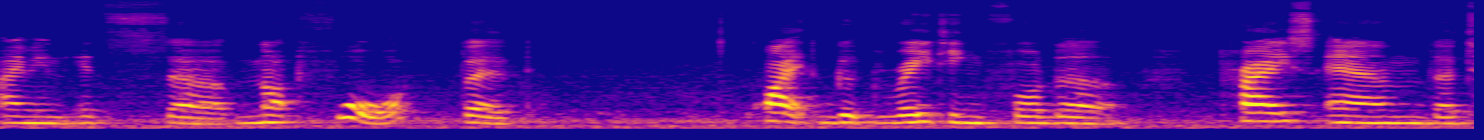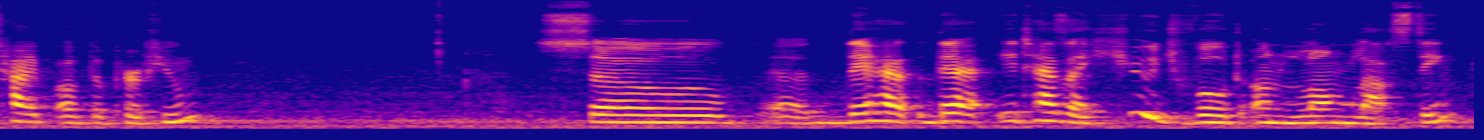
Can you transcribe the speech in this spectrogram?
i mean it's uh, not 4 but quite good rating for the price and the type of the perfume. So uh, they have that it has a huge vote on long lasting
